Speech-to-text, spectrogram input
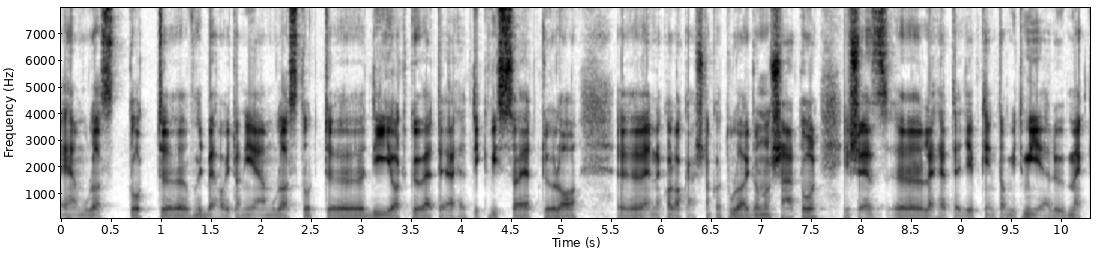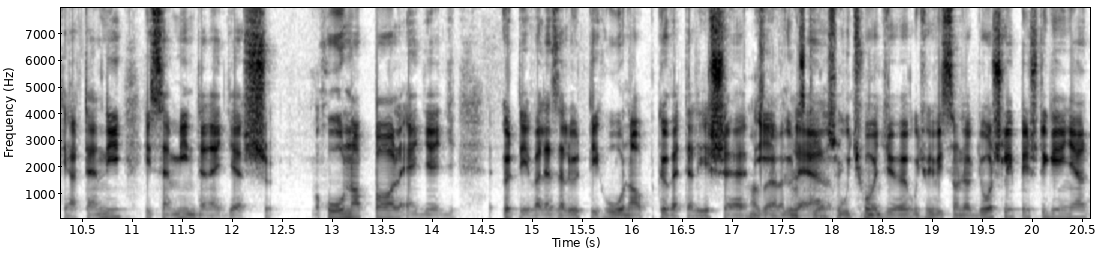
elmulasztott, vagy behajtani elmulasztott díjat követelhetik vissza ettől a, ennek a lakásnak a tulajdonosától, és ez lehet egyébként, amit mielőbb meg kell tenni, hiszen minden egyes hónappal egy-egy öt évvel ezelőtti hónap követelése az évül el, úgyhogy, hmm. úgyhogy viszonylag gyors lépést igényel,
